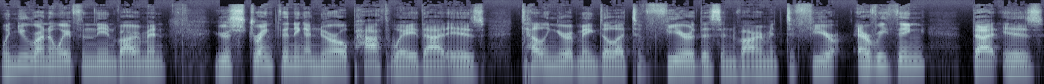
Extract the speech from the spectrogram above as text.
when you run away from the environment, you're strengthening a neural pathway that is telling your amygdala to fear this environment, to fear everything that is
